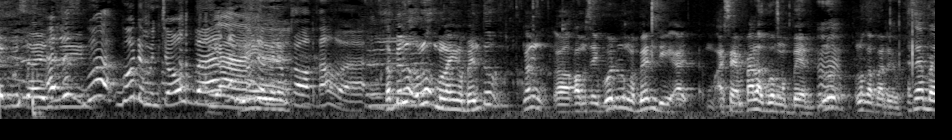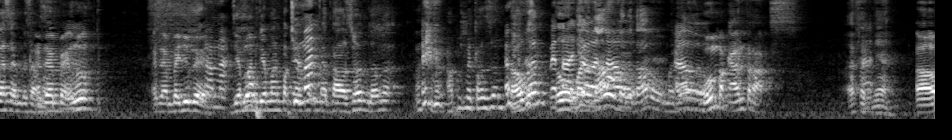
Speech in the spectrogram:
bagus, Eh, Terus gue gue udah mencoba Iya, kan gue iya. udah minum kawa-kawa Tapi lu lu mulai ngeband tuh kan uh, kalau misalnya gue dulu ngeband di uh, SMP lah gue ngeband. Lu lu kapan dulu? SMP SMP sama. SMP lu SMP juga ya? Sama. Zaman-zaman pakai Cuman- metal zone tau nggak? Apa metal zone? Tahu kan? Metal oh, zone, tahu, tahu. pada tahu. Metal Tahu. zone. Gue pakai antrax. Efeknya. Eh,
